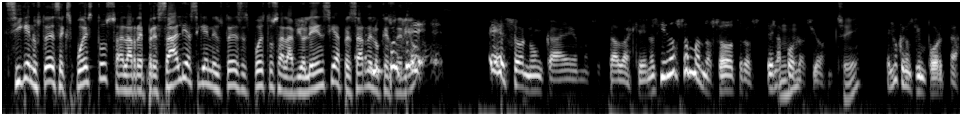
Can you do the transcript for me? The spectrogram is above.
siguen ustedes expuestos a la represalia, siguen ustedes expuestos a la violencia a pesar de lo que pues, sucedió. Eh, eso nunca hemos estado ajenos y no somos nosotros, es la población. Sí. Es lo que nos importa.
